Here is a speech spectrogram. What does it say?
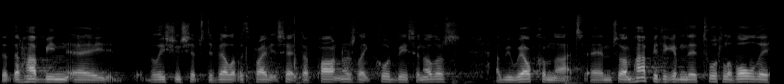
that there have been uh, relationships developed with private sector partners like Codebase and others, and we welcome that. Um, so I'm happy to give them the total of all the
